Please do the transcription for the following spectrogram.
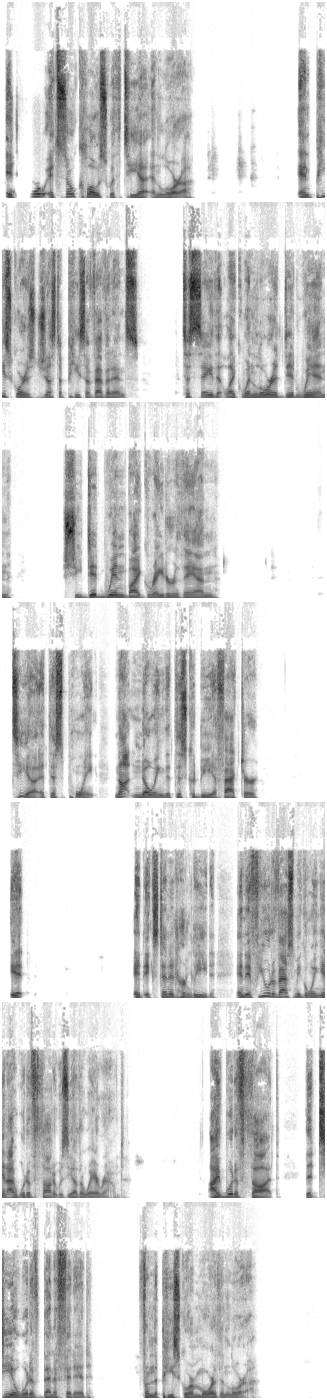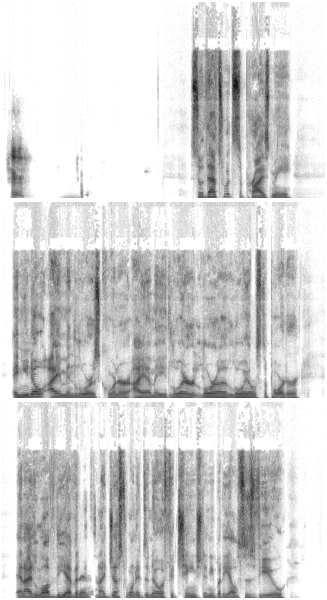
it's so it's so close with Tia and Laura. And P score is just a piece of evidence to say that like when Laura did win she did win by greater than Tia at this point not knowing that this could be a factor. It it extended her lead. And if you would have asked me going in, I would have thought it was the other way around. I would have thought that Tia would have benefited from the P score more than Laura. Hmm. So that's what surprised me. And you know, I am in Laura's corner. I am a lawyer, Laura loyal supporter, and I mm-hmm. love the evidence. And I just wanted to know if it changed anybody else's view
